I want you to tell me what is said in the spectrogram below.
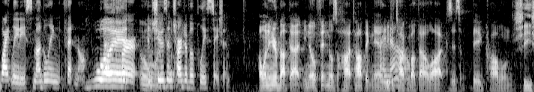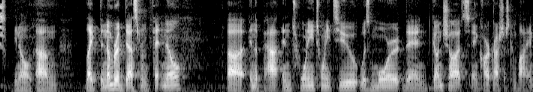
white lady smuggling fentanyl. uh, What? for- Oh and she my was in God. charge of a police station. I want to hear about that. You know, fentanyl's a hot topic, man. I we could talk know. about that a lot because it's a big problem. Sheesh. You know, um, like the number of deaths from fentanyl uh, in the past in 2022 was more than gunshots and car crashes combined.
